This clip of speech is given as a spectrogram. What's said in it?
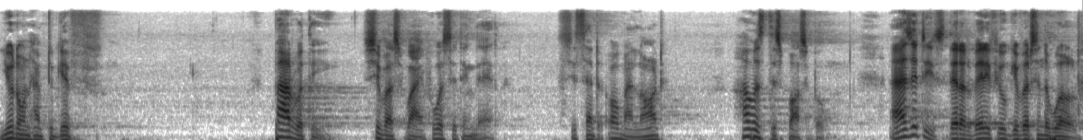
you don't have to give. Parvati, Shiva's wife, who was sitting there, she said, Oh my lord, how is this possible? As it is, there are very few givers in the world.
